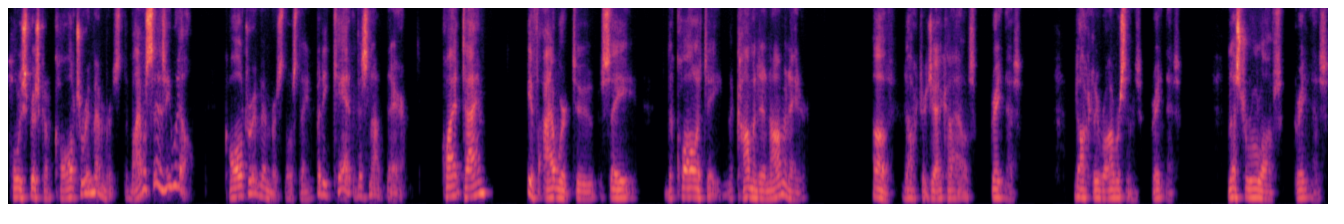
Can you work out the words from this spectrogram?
Holy Spirit's going to call to remembrance. The Bible says he will call to remembrance those things, but he can't if it's not there. Quiet time, if I were to say the quality, the common denominator of Dr. Jack Hyles' greatness, Dr. Robertson's greatness, Lester Roloff's greatness,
